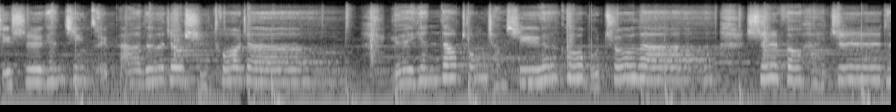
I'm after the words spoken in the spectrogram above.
其实感情最怕的就是拖着，越演到中场戏越哭不出了，是否还值得？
